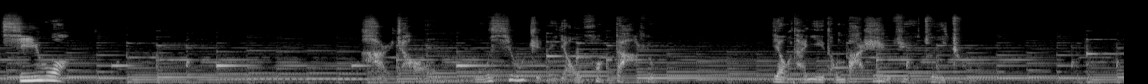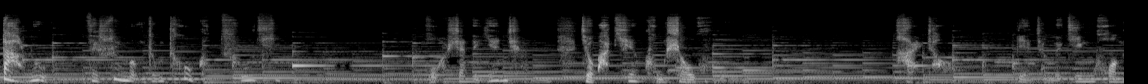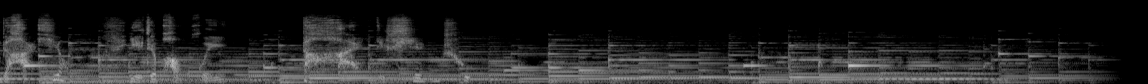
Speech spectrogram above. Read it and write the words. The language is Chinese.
希望。海潮无休止地摇晃大陆，邀他一同把日月追逐。大陆在睡梦中透口粗气，火山的烟尘就把天空烧糊。海潮变成了惊慌的海啸，一直跑回大海的深处。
